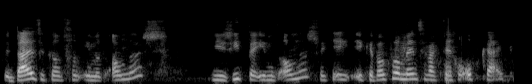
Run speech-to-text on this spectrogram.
de buitenkant van iemand anders, je ziet bij iemand anders. Weet je, ik heb ook wel mensen waar ik tegenop kijk.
